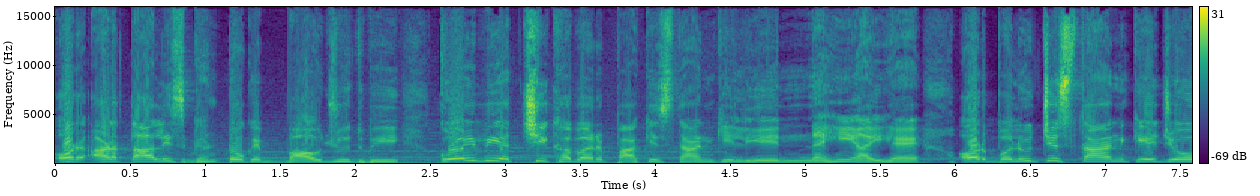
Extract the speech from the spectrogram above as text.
और 48 घंटों के बावजूद भी कोई भी अच्छी खबर पाकिस्तान के लिए नहीं आई है। और बलूचिस्तान के जो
